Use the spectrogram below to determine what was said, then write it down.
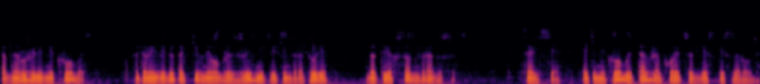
обнаружили микробы, которые ведут активный образ жизни при температуре до 300 градусов Цельсия. Эти микробы также обходятся без кислорода.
